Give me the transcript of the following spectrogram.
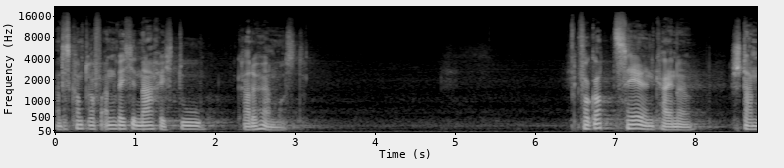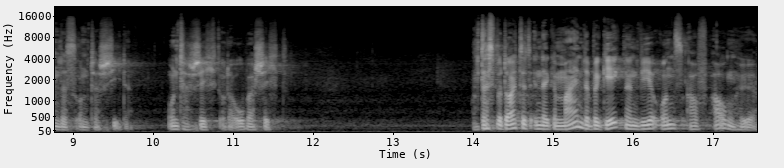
Und es kommt darauf an, welche Nachricht du gerade hören musst. Vor Gott zählen keine Standesunterschiede, Unterschicht oder Oberschicht. Und das bedeutet, in der Gemeinde begegnen wir uns auf Augenhöhe.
